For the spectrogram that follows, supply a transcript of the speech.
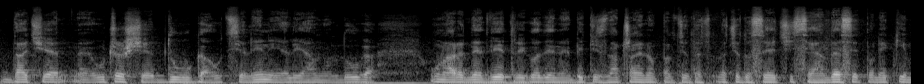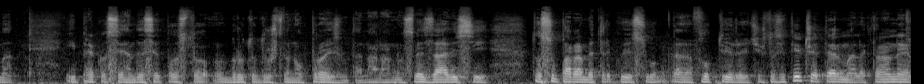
da će e, učešće duga u cijelini ili javnog duga u naredne dvije, tri godine biti značajno, pa će da će doseći 70 po nekima i preko 70% bruto društvenog proizvoda. Naravno, sve zavisi, to su parametre koji su e, fluktuirajući. Što se tiče termoelektrane,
